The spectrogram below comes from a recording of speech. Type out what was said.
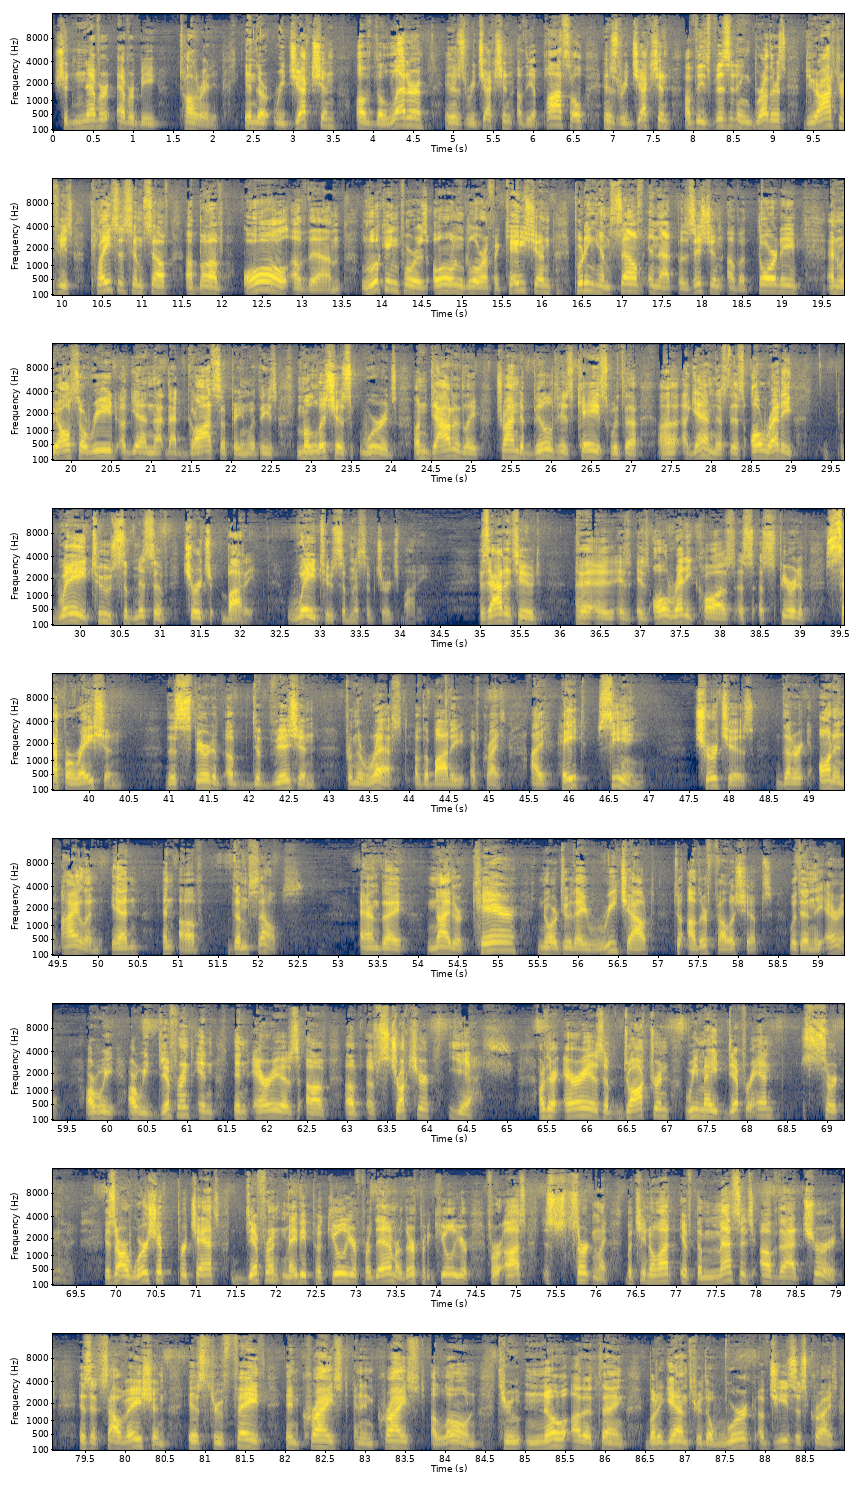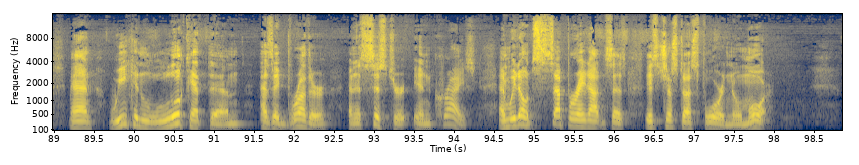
should never, ever be tolerated. In the rejection of the letter, in his rejection of the apostle, in his rejection of these visiting brothers, Diotrephes places himself above all of them, looking for his own glorification, putting himself in that position of authority. And we also read again that, that gossiping with these malicious words, undoubtedly trying to build his case with, the, uh, again, this, this already way too submissive church body way too submissive church body. His attitude uh, is, is already caused a, a, spirit of separation, this spirit of, of division from the rest of the body of Christ. I hate seeing churches that are on an island in and of themselves. And they neither care nor do they reach out to other fellowships within the area. Are we, are we different in, in areas of, of, of structure? Yes. Are there areas of doctrine we may differ in? Certainly. Is our worship perchance different, maybe peculiar for them or they're peculiar for us? Certainly. But you know what? If the message of that church is that salvation is through faith in Christ and in Christ alone through no other thing but again through the work of Jesus Christ. Man, we can look at them as a brother and a sister in Christ. And we don't separate out and says it's just us four and no more.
